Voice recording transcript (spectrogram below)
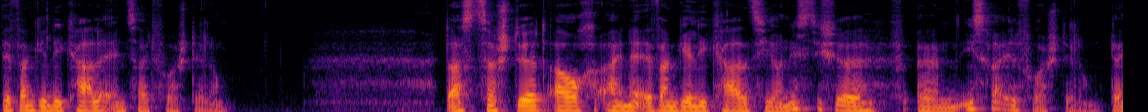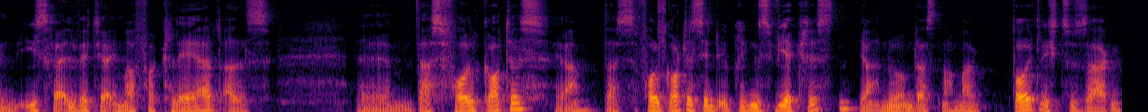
evangelikale Endzeitvorstellung. Das zerstört auch eine evangelikal-zionistische äh, Israel-Vorstellung. Denn Israel wird ja immer verklärt als das Volk Gottes. Ja. Das Volk Gottes sind übrigens wir Christen, ja, nur um das nochmal deutlich zu sagen.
